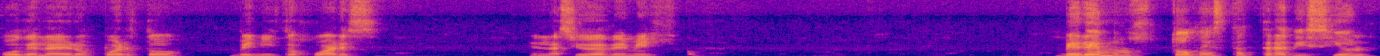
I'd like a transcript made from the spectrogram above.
o del aeropuerto Benito Juárez en la Ciudad de México. Veremos toda esta tradición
